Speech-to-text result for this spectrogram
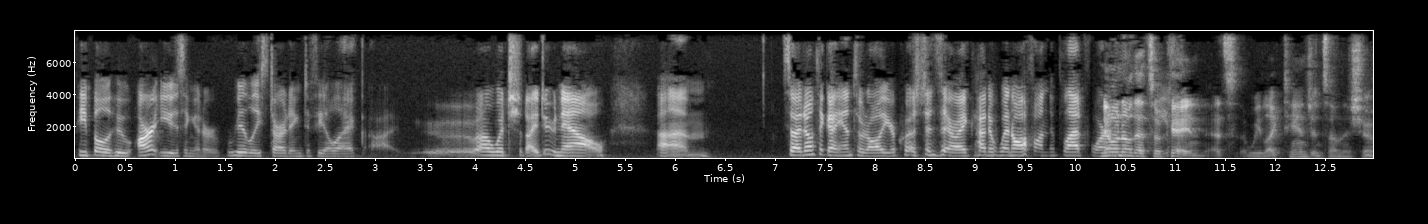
People who aren't using it are really starting to feel like, well, what should I do now? Um, so I don't think I answered all your questions there. I kind of went off on the platform. No, no, that's okay. And that's we like tangents on this show.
